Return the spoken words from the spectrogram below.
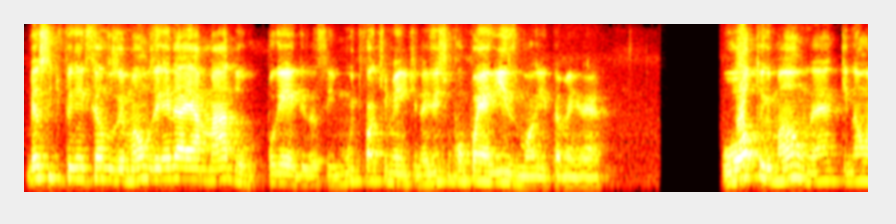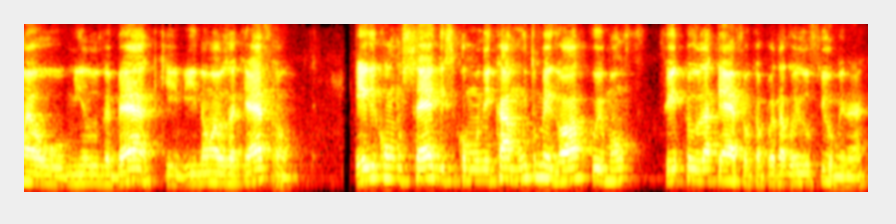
mesmo se diferenciando dos irmãos, ele ainda é amado por eles, assim, muito fortemente, né? Existe um companheirismo ali também, né? O outro irmão, né, que não é o menino do Deber, que, e não é o Zac Efron, ele consegue se comunicar muito melhor com o irmão feito pelo Zac Efron, que é o protagonista do filme, né?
